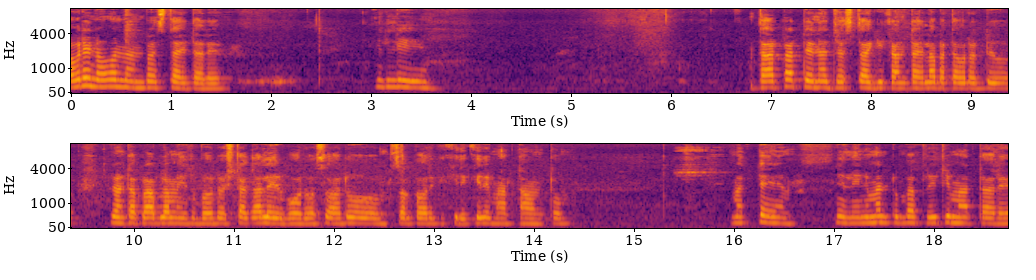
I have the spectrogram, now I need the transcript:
ಅವರೇ ನೋವನ್ನು ಅನುಭವಿಸ್ತಾ ಇದ್ದಾರೆ. ಇಲ್ಲಿ ಥರ್ಡ್ ಪಾರ್ಟ್ ಏನೋ ಜಸ್ಟ್ ಆಗಿ ಕಾಣ್ತಾ ಇಲ್ಲ ಬಟ್ ಅವರದ್ದು ಇರುವಂಥ ಪ್ರಾಬ್ಲಮ್ ಇರ್ಬೋದು ಸ್ಟ್ರಗಲ್ ಇರ್ಬೋದು ಸೊ ಅದು ಸ್ವಲ್ಪ ಅವರಿಗೆ ಕಿರಿಕಿರಿ ಮಾಡ್ತಾ ಉಂಟು. ಮತ್ತು ಇಲ್ಲಿ ನಿಮ್ಮನ್ನು ತುಂಬ ಪ್ರೀತಿ ಮಾಡ್ತಾರೆ.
